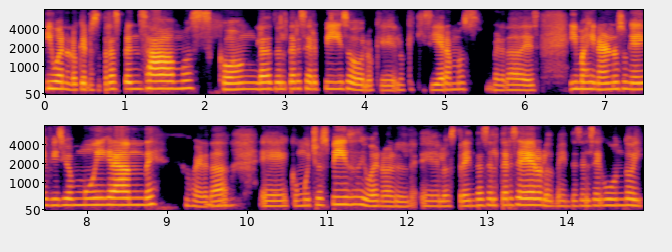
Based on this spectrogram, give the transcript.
y bueno, lo que nosotras pensábamos con las del tercer piso, lo que, lo que quisiéramos, ¿verdad? Es imaginarnos un edificio muy grande, ¿verdad? Eh, con muchos pisos y bueno, eh, los 30 es el tercero, los 20 es el segundo y,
